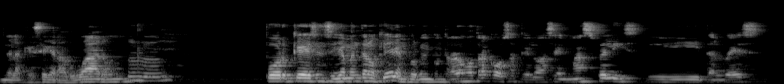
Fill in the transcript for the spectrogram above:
de la que se graduaron, porque sencillamente no quieren, porque encontraron otra cosa que lo hace más feliz y tal vez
